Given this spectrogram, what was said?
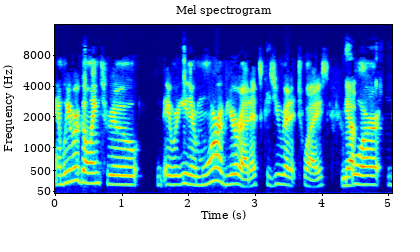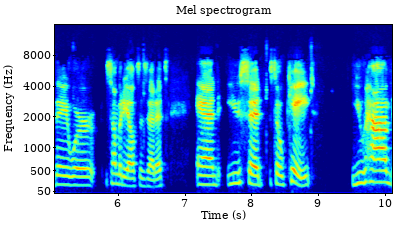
and we were going through they were either more of your edits because you read it twice yeah. or they were somebody else's edits and you said, "So Kate, you have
